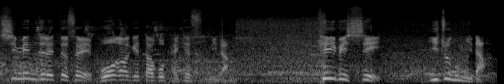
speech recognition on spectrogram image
시민들의 뜻을 모아가겠다고 밝혔습니다. KBC 이준호입니다.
